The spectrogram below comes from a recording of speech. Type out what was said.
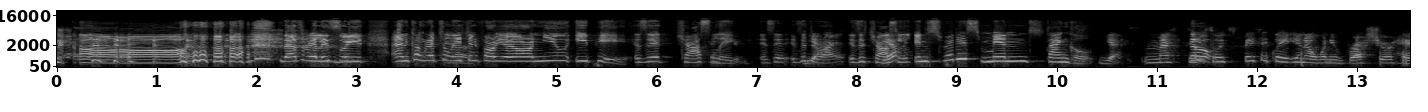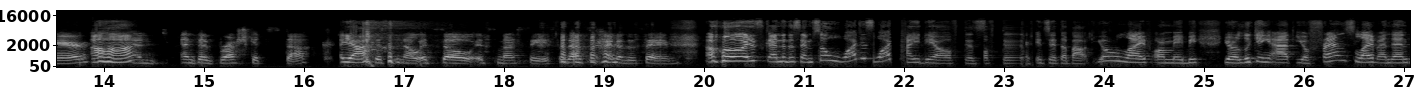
That's really sweet. And congratulations yeah. for your new ep is it chaslig is it is it yeah. right? Is it chaslig yeah. in swedish means tangle. Yes messy. So, so, it's basically you know when you brush your hair uh-huh. and and the brush gets stuck yeah. because you know it's so it's messy. So that's kind of the same. Oh it's kind of the same. So what is what idea of this of this is it about your life or maybe you're looking at your friend's life and then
